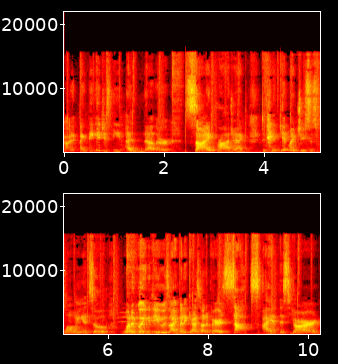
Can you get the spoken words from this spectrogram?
I think I just need another side project to kind of get my juices flowing. And so what I'm going to do is I'm gonna cast on a pair of socks. I have this yarn.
